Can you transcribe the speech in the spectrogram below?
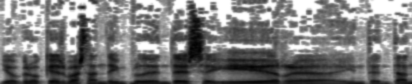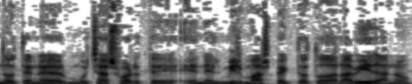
yo creo que es bastante imprudente seguir eh, intentando tener mucha suerte en el mismo aspecto toda la vida, ¿no?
